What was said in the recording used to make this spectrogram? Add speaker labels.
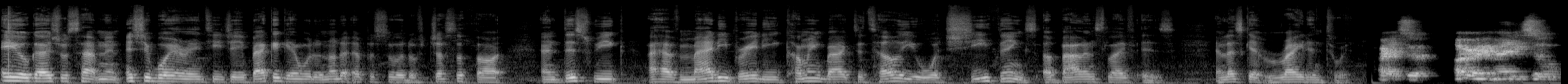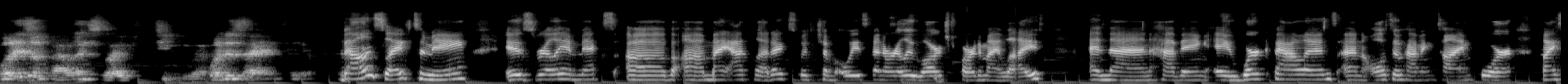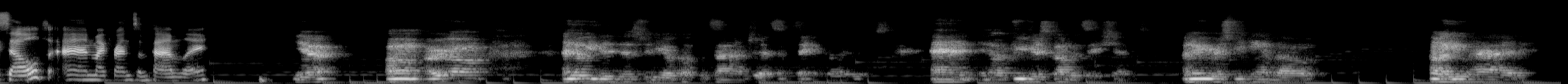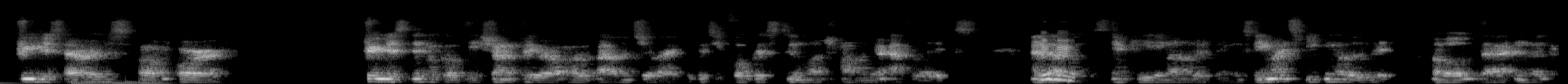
Speaker 1: Hey yo guys, what's happening? It's your boy Rain TJ back again with another episode of Just a Thought. And this week I have Maddie Brady coming back to tell you what she thinks a balanced life is. And let's get right into it.
Speaker 2: Alright, so alright Maddie, so what is a balanced life to you? What does that entail?
Speaker 3: Balanced life to me is really a mix of um, my athletics, which have always been a really large part of my life, and then having a work balance and also having time for myself and my friends and family.
Speaker 2: Yeah. Um, are, I know we did this video a couple times. We had some technical issues. And in our previous conversations, I know you were speaking about how you had previous errors um, or previous difficulties trying to figure out how to balance your life because you focused too much on your athletics and mm-hmm. that was impeding on other things. Do you mind speaking a little bit about that and like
